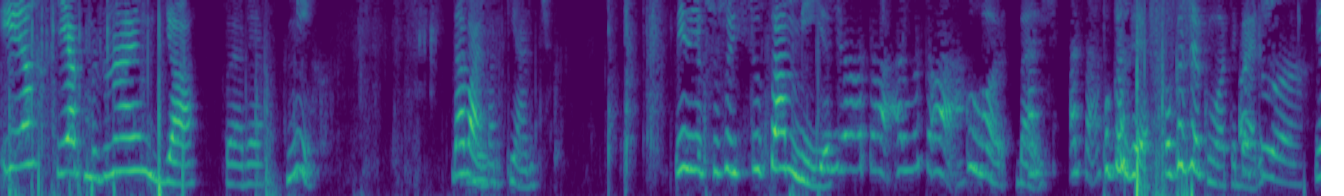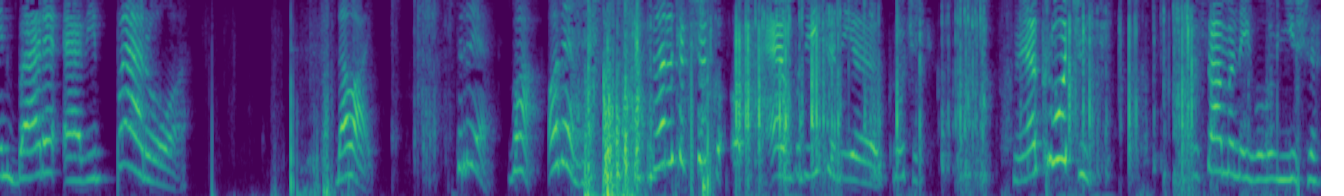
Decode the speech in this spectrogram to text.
І, як ми знаємо, я переміг. Давай, Маркіянчик. Він, якщо щось сам вміє. Не. Кого береш? Покажи, покажи, кого ти береш. Він бере Еві Перо. Давай. Три, два, один. Зараз так швидко. Е, подивіться, де я кручусь. Ну я кручусь. Це саме найголовніше.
